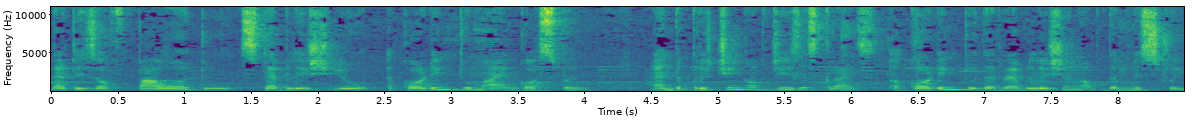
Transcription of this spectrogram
that is of power to establish you according to my gospel and the preaching of Jesus Christ according to the revelation of the mystery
